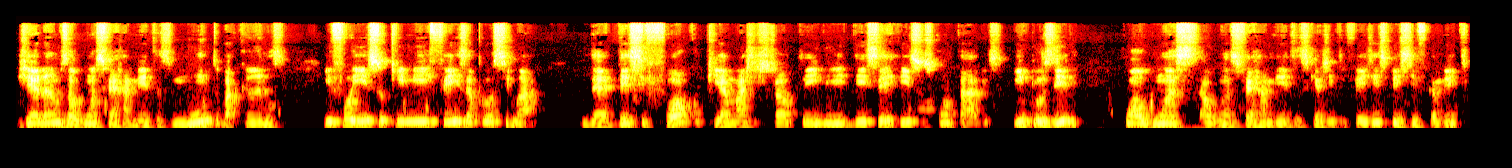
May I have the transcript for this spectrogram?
geramos algumas ferramentas muito bacanas, e foi isso que me fez aproximar de, desse foco que a magistral tem de, de serviços contábeis, inclusive com algumas, algumas ferramentas que a gente fez especificamente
